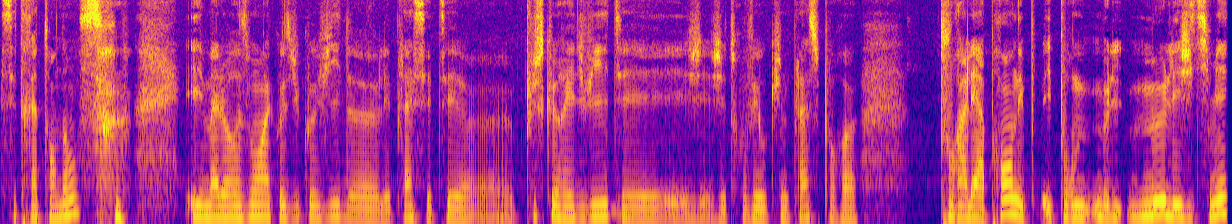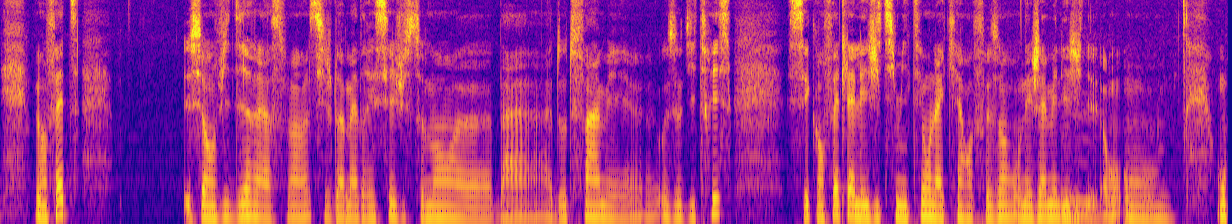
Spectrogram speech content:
c'est très tendance. Et malheureusement, à cause du Covid, euh, les places étaient euh, plus que réduites et j'ai trouvé aucune place pour, euh, pour aller apprendre et, pour me, légitimer. Mais en fait, j'ai envie de dire, si je dois m'adresser justement bah, à d'autres femmes et aux auditrices, c'est qu'en fait la légitimité on l'acquiert en faisant. On n'est jamais légitime. Hmm. On,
